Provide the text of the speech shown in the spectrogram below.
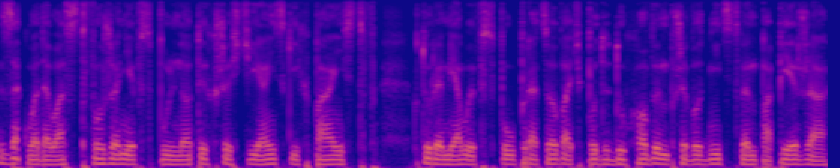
zakładała stworzenie wspólnoty chrześcijańskich państw, które miały współpracować pod duchowym przewodnictwem papieża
